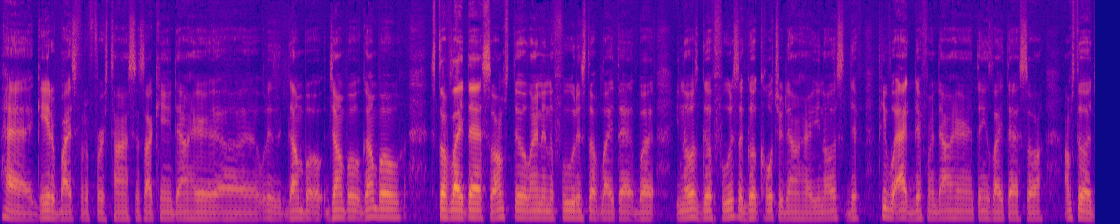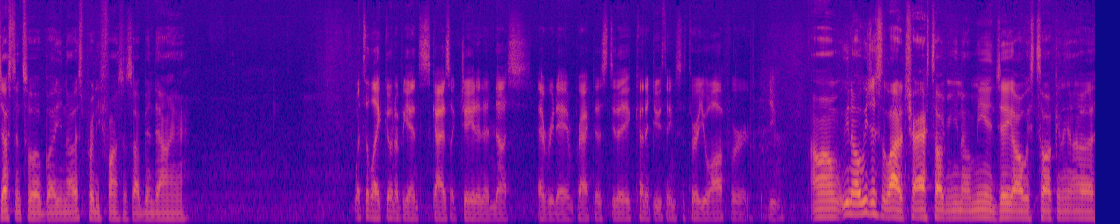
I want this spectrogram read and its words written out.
had gator bites for the first time since I came down here. Uh, what is it, gumbo, jumbo, gumbo, stuff like that. So I'm still learning the food and stuff like that. But you know, it's good food. It's a good culture down here. You know, it's diff- people act different down here and things like that. So I'm still adjusting to it. But you know, it's pretty fun since I've been down here. What's it like going up against guys like Jayden and Nuss every day in practice? Do they kind of do things to throw you off, or do you? Um, you know, we just a lot of trash talking. You know, me and Jay always talking, and, uh,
